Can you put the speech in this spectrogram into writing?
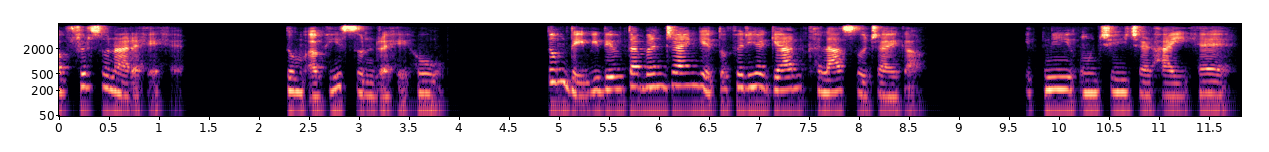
अब फिर सुना रहे हैं। तुम अभी सुन रहे हो। तुम देवी देवता बन जाएँगे तो फिर यह ज्ञान खलास हो जाएगा। इतनी ऊँची चढ़ाई है।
